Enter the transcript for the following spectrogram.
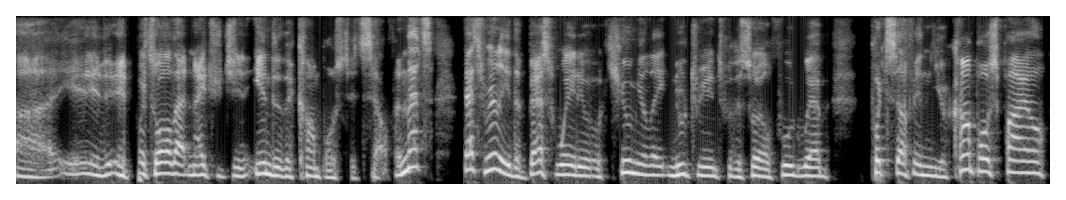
uh, it, it puts all that nitrogen into the compost itself. And that's that's really the best way to accumulate nutrients for the soil food web. Put stuff in your compost pile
